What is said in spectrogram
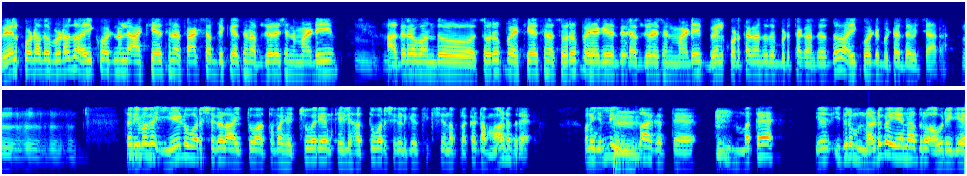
ಬೇಲ್ ಕೊಡೋದು ಬಿಡೋದು ಹೈಕೋರ್ಟ್ನಲ್ಲಿ ಆ ಕೇಸಿನ ಫ್ಯಾಕ್ಟ್ಸ್ ಆಫ್ ದಿ ಕೇಸನ್ನ ಅಬ್ಸರ್ವೇಷನ್ ಮಾಡಿ. ಅದರ ಒಂದು ಸ್ವರೂಪ ಕೇಸಿನ ಸ್ವರೂಪ ಹೇಗಿದೆ ಅಂತ ಅಬ್ಸರ್ವೇಷನ್ ಮಾಡಿ ಬೇಲ್ ಕೊಡ್ತಕ್ಕಂಥದ್ದು ಬಿಡ್ತಕ್ಕಂಥದ್ದು ಹೈಕೋರ್ಟ್ ಬಿಟ್ಟಂತ ವಿಚಾರ. ಹ್ಮ್ ಹ್ಮ್ ಹ್ಮ್ ಹ್ಮ್. ಸರ್ ಇವಾಗ ಏಳು ವರ್ಷಗಳಾಯ್ತು ಅಥವಾ ಹೆಚ್ಚುವರಿ ಅಂತ ಹೇಳಿ ಹತ್ತು ವರ್ಷಗಳಿಗೆ ಶಿಕ್ಷೆನ ಪ್ರಕಟ ಮಾಡಿದ್ರೆ ಅವನಿಗೆ ಎಲ್ಲಿ ಆಗುತ್ತೆ ಇರಿಸಲಾಗತ್ತೆ ಮತ್ತೆ ಇದ್ರ ನಡುವೆ ಏನಾದ್ರು ಅವರಿಗೆ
